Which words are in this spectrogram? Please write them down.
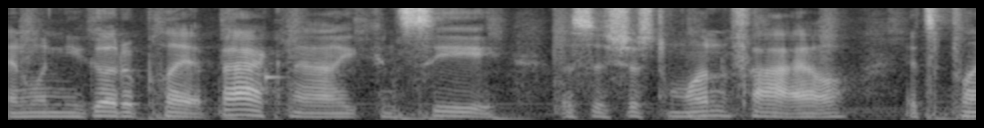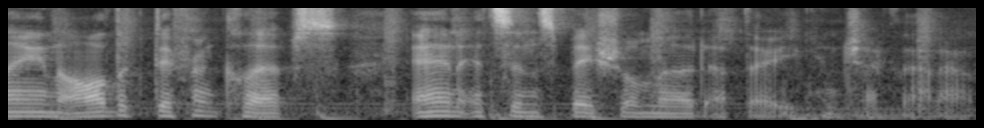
And when you go to play it back now, you can see this is just one file. It's playing all the different clips and it's in spatial mode up there. You can check that out.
